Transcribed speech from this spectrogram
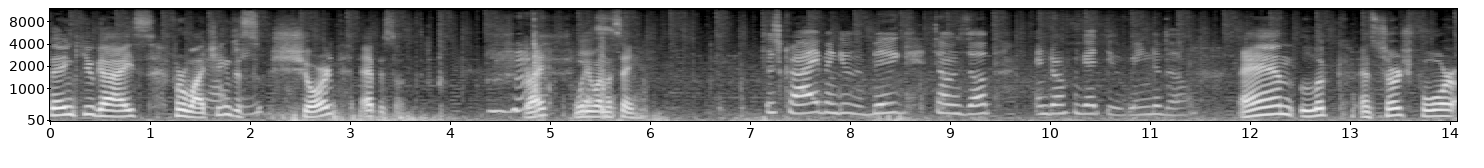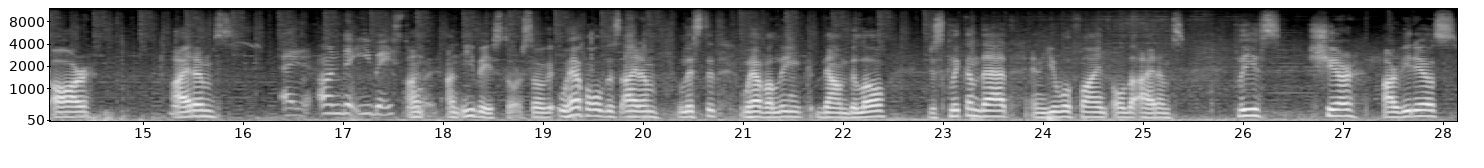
thank you guys for watching this short episode. Right? What do you want to say? Subscribe and give a big thumbs up. And don't forget to ring the bell. And look and search for our items on the eBay store. on, on eBay store. So we have all this item listed. We have a link down below. Just click on that and you will find all the items. Please share our videos.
